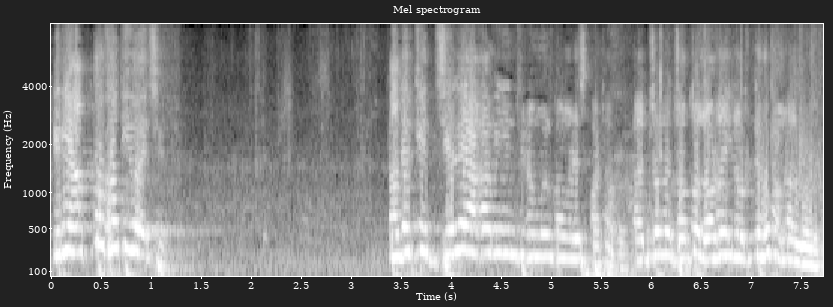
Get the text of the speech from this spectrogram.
তিনি আত্মঘাতী হয়েছে তাদেরকে জেলে আগামী দিন তৃণমূল কংগ্রেস পাঠাবে। তার জন্য যত লড়াই লড়তে হোক আমরা লড়ব।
